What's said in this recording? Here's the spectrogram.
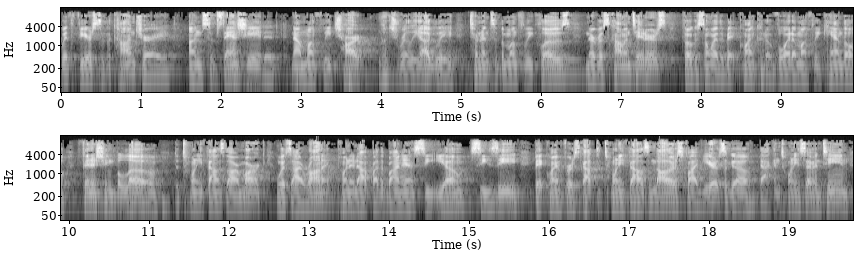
with fears to the contrary unsubstantiated. Now monthly chart looks really ugly. Turn into the monthly close. Nervous commentators focus on whether Bitcoin could avoid a monthly candle finishing below the $20,000 mark. What's ironic pointed out by the Binance CEO, CZ, Bitcoin first got to $20,000 five years ago back in 2017.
